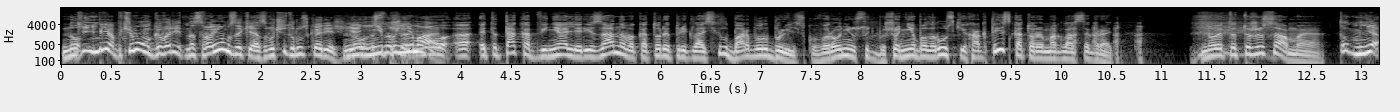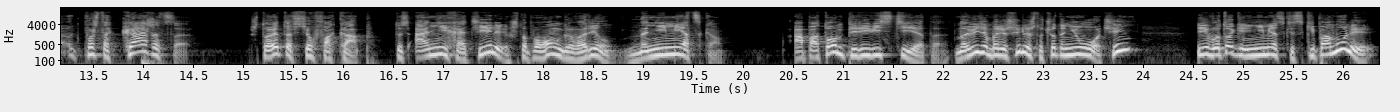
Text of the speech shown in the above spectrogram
Но, Я не понимаю, почему он говорит на своем языке, а звучит русская речь. я ну, не слушай, понимаю. ну, э, это так обвиняли Рязанова, который пригласил Барбару Брыльскую в «Иронию судьбы». Что, не было русских актрис, которые могла сыграть? Но это то же самое. То мне просто кажется, что это все факап. То есть они хотели, чтобы он говорил на немецком, а потом перевести это. Но, видимо, решили, что что-то не очень, и в итоге немецкий скипанули,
